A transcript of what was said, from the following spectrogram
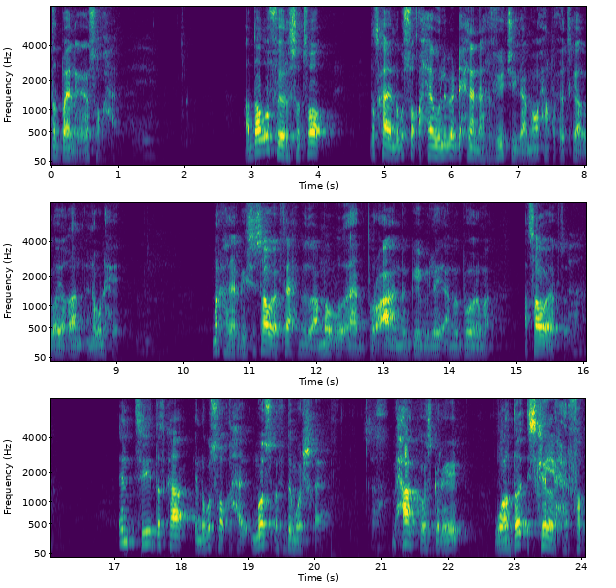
dad baa nagaga soo qaxay. Haddaad u fiirsato dadka inagu soo qaxee weliba dhexdeena refugiga ama waxaan qaxootiga loo yaqaan inagu dhexeeya markaad hargeysa saa u eegto axmedo ama burca ama gebiley ama boorama aad saa u eegto intii dadka inagu soo qaxay most of them way shaqeeyaan maxaa koosgareeyey waa dad iska leh xirfad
